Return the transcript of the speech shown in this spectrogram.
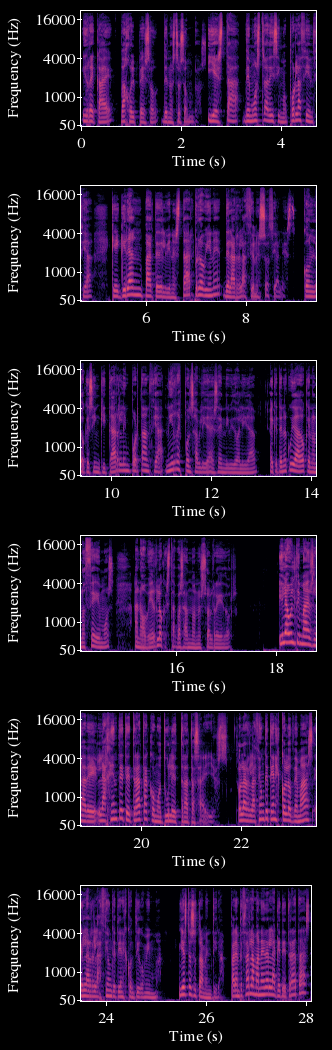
y recae bajo el peso de nuestros hombros. Y está demostradísimo por la ciencia que gran parte del bienestar proviene de las relaciones sociales, con lo que sin quitarle importancia ni responsabilidad a esa individualidad, hay que tener cuidado que no nos ceguemos a no ver lo que está pasando a nuestro alrededor. Y la última es la de la gente te trata como tú le tratas a ellos o la relación que tienes con los demás es la relación que tienes contigo misma. Y esto es otra mentira. Para empezar, la manera en la que te tratas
